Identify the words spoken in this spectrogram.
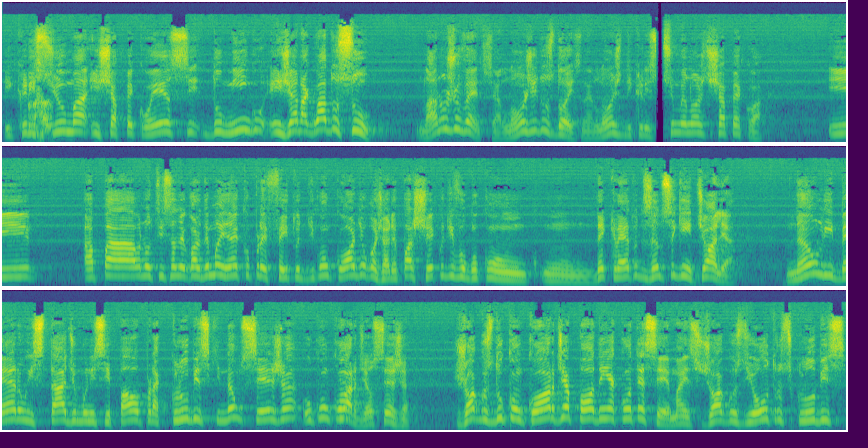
e Criciúma e Chapecoense domingo em Jaraguá do Sul, lá no Juventus. É longe dos dois, né? Longe de Criciúma e longe de Chapecó. E a, a notícia de agora de manhã é que o prefeito de Concórdia, Rogério Pacheco, divulgou com um, um decreto dizendo o seguinte: olha, não libera o estádio municipal para clubes que não seja o Concórdia, ou seja, jogos do Concórdia podem acontecer, mas jogos de outros clubes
